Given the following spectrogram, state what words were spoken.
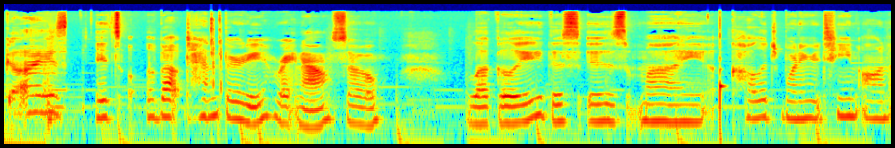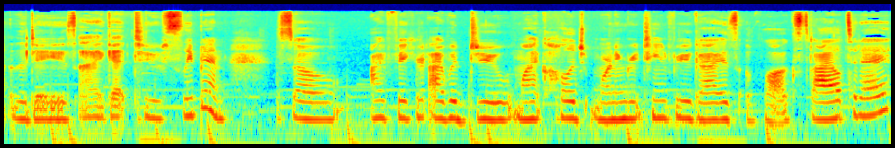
guys. It's about 10.30 right now, so luckily this is my college morning routine on the days I get to sleep in. So I figured I would do my college morning routine for you guys vlog style today.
